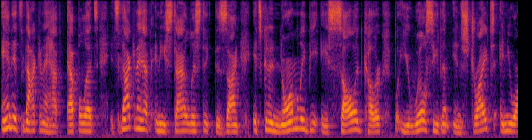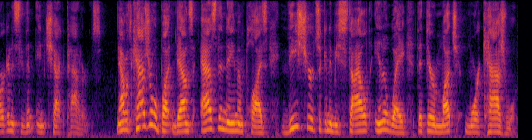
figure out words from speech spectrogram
and it's not going to have epaulets. It's not going to have any stylistic design. It's going to normally be a solid color, but you will see them in stripes and you are going to see them in check patterns. Now, with casual button downs, as the name implies, these shirts are going to be styled in a way that they're much more casual.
